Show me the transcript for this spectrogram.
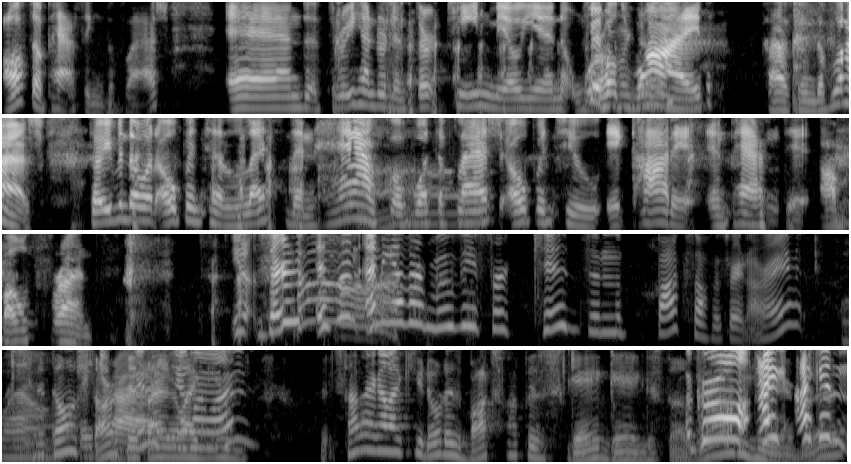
also passing The Flash, and 313 million oh worldwide, passing The Flash. So even though it opened to less than half of what The ah. Flash opened to, it caught it and passed it on both fronts. you know there isn't any ah. other movie for kids in the box office right now, right? Well, don't start this tried. acting There's like only not one? Acting like you know this box office gang gang stuff. Get Girl, outta I, here, I can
